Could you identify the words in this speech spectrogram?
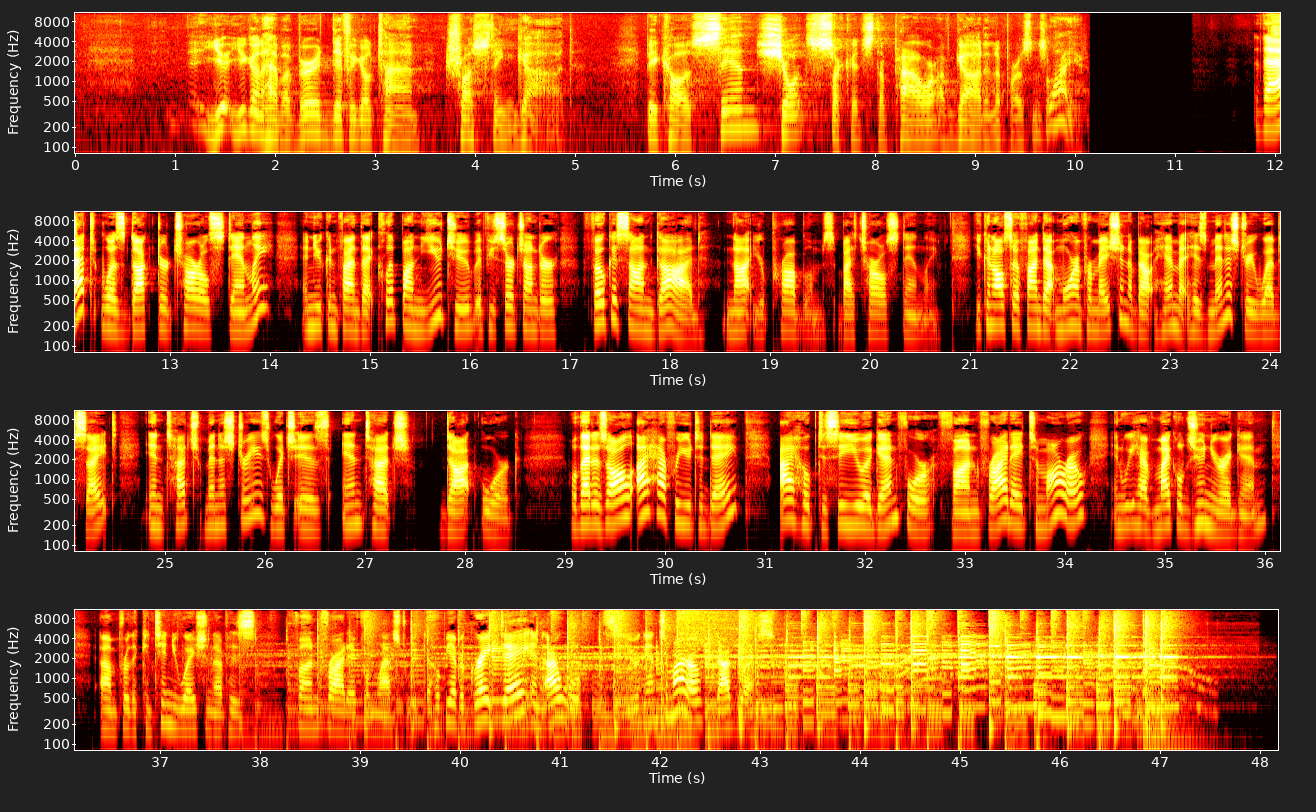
you, you're going to have a very difficult time trusting God because sin short circuits the power of God in a person's life. That was Dr. Charles Stanley, and you can find that clip on YouTube if you search under Focus on God, Not Your Problems by Charles Stanley. You can also find out more information about him at his ministry website, In Touch Ministries, which is intouch.org. Well, that is all I have for you today. I hope to see you again for Fun Friday tomorrow, and we have Michael Jr. again um, for the continuation of his Fun Friday from last week. I hope you have a great day, and I will see you again tomorrow. God bless.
